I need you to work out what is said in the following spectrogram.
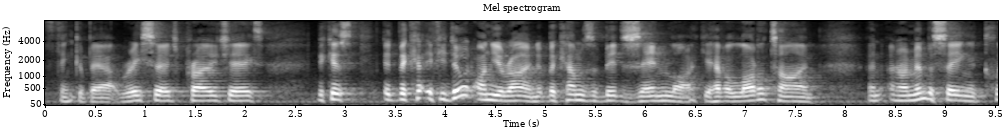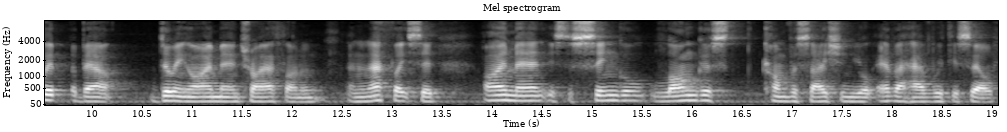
think about research projects, because it beca- if you do it on your own, it becomes a bit zen like. You have a lot of time. And, and I remember seeing a clip about doing Ironman triathlon, and, and an athlete said, Ironman is the single longest conversation you'll ever have with yourself.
